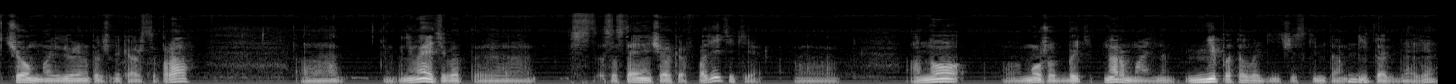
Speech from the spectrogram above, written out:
в чем Юрий Анатольевич, мне кажется, прав. Э, понимаете, вот э, состояние человека в политике, э, оно может быть нормальным, не патологическим там mm. и так далее.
